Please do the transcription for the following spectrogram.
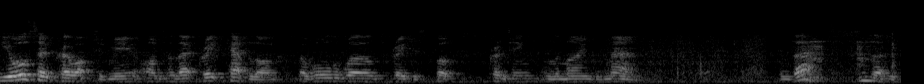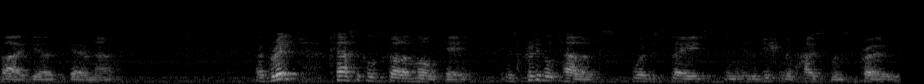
he also co-opted me onto that great catalogue of all the world's greatest books, printing on the mind of man. And that's 35 years ago now. A great classical scholar manqué, his critical talents were displayed in his edition of Housman's prose.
